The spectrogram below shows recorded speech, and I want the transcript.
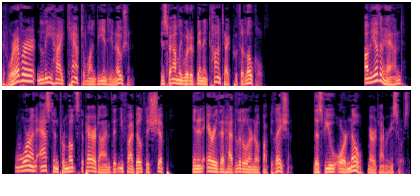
that wherever Lehi camped along the Indian Ocean, his family would have been in contact with the locals. On the other hand, Warren Aston promotes the paradigm that Nephi built his ship in an area that had little or no population, thus few or no maritime resources.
